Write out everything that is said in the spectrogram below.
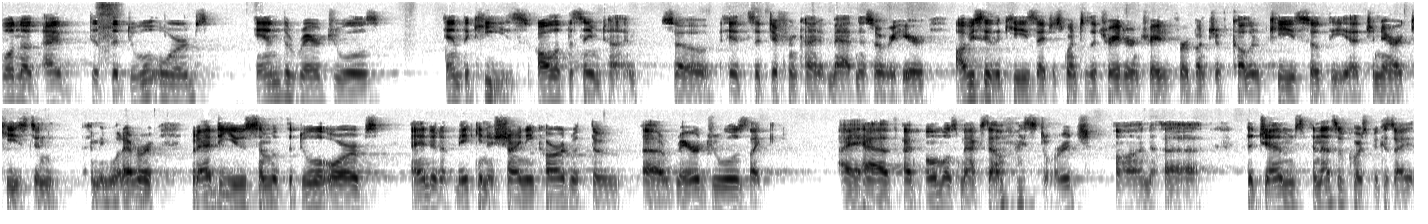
well, no, I did the duel orbs and the rare jewels and the keys all at the same time. So it's a different kind of madness over here. Obviously, the keys I just went to the trader and traded for a bunch of colored keys, so the uh, generic keys didn't. I mean, whatever. But I had to use some of the duel orbs. I ended up making a shiny card with the uh, rare jewels. Like I have, I've almost maxed out my storage on uh, the gems, and that's of course because I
